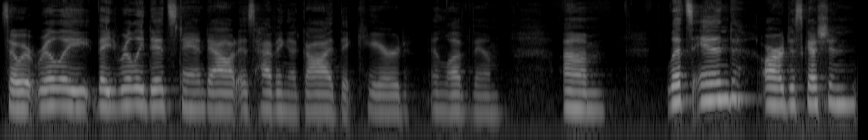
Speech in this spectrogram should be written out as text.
So it really they really did stand out as having a God that cared and loved them. Um, let's end our discussion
